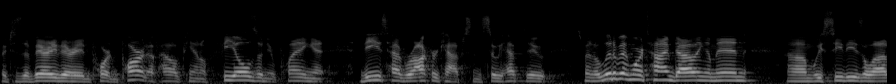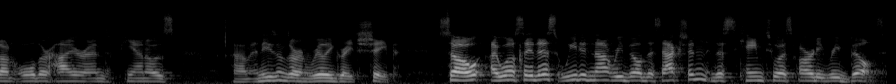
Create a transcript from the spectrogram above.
which is a very, very important part of how a piano feels when you're playing it. These have rocker capstans, so we have to spend a little bit more time dialing them in. Um, we see these a lot on older, higher end pianos, um, and these ones are in really great shape. So I will say this, we did not rebuild this action. This came to us already rebuilt.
